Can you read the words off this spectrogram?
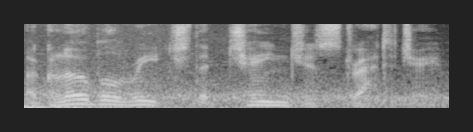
A global reach that changes strategy.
